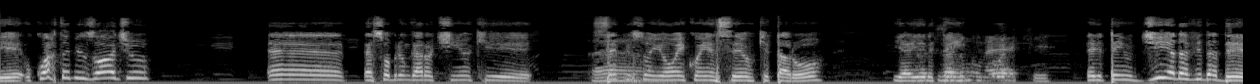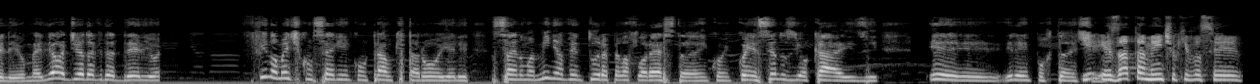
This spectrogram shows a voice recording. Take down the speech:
E o quarto episódio é, é sobre um garotinho que sempre sonhou em conhecer o Kitaro. E aí ele Episódio tem ele tem o dia da vida dele, o melhor dia da vida dele, finalmente consegue encontrar o Kitaro e ele sai numa mini aventura pela floresta, conhecendo os yokais e, e ele é importante. E exatamente o que você,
